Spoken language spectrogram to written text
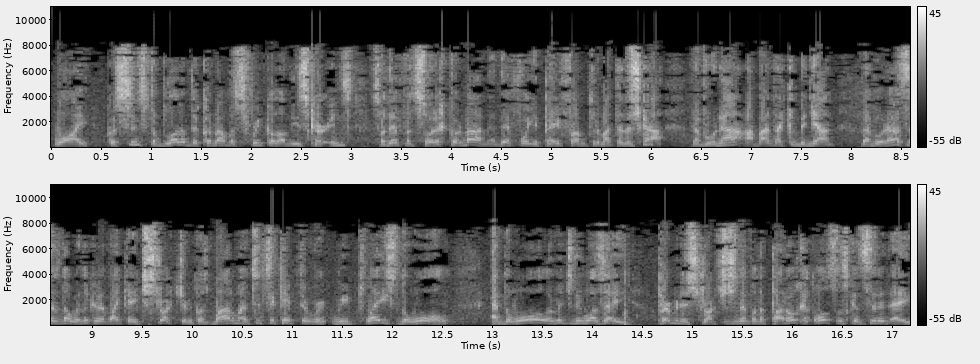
Why? Because since the blood of the korban was sprinkled on these curtains, so therefore it's sorech korban, and therefore you pay from Trumat Elishka. Ravuna Abada Kibinyan. Ravuna says no, we look at it like a structure because line, since it came to re- replace the wall, and the wall originally was a permanent structure, so therefore the parochet also is considered a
